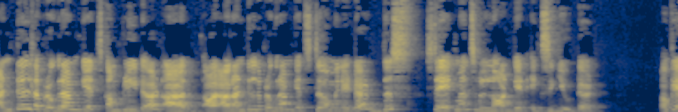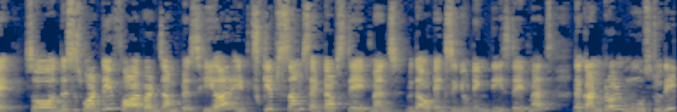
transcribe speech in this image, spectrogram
Until the program gets completed uh, or, or until the program gets terminated this statements will not get executed. Okay so this is what the forward jump is. Here it skips some set of statements. Without executing these statements the control moves to the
